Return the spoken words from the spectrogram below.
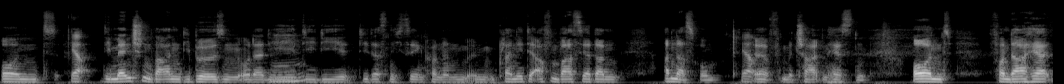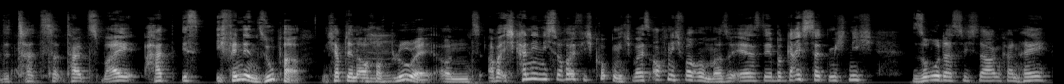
Und ja. die Menschen waren die Bösen oder die, mhm. die, die, die das nicht sehen konnten. Im Planet der Affen war es ja dann andersrum. Ja. Äh, mit Charlton Heston. Und von daher, Teil 2 hat, ist, ich finde ihn super. Ich habe den auch mhm. auf Blu-ray und, aber ich kann ihn nicht so häufig gucken. Ich weiß auch nicht warum. Also er, der begeistert mich nicht so, dass ich sagen kann, hey,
